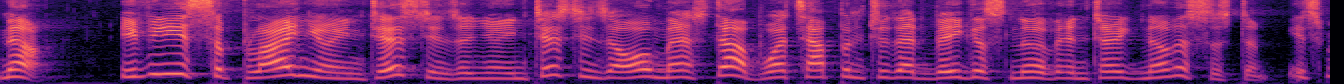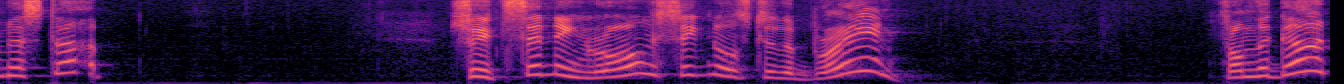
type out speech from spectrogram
Now, if it is supplying your intestines and your intestines are all messed up, what's happened to that vagus nerve, enteric nervous system? It's messed up. So it's sending wrong signals to the brain from the gut.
